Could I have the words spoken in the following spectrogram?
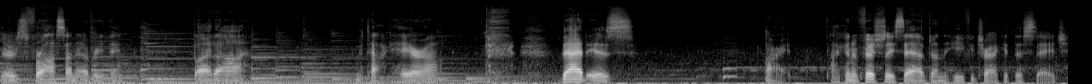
There's frost on everything. But uh the takahe are out. that is alright. I can officially say I've done the Heaphy track at this stage.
